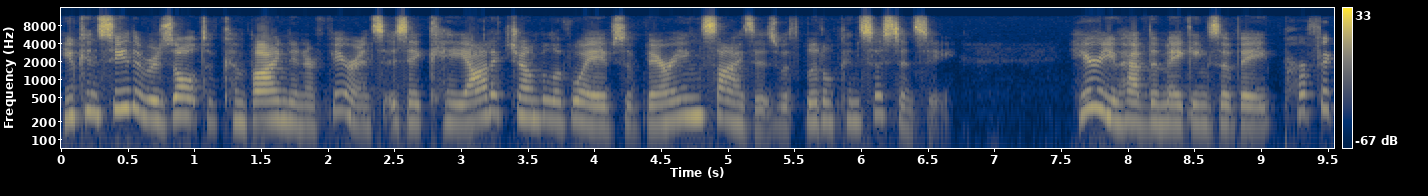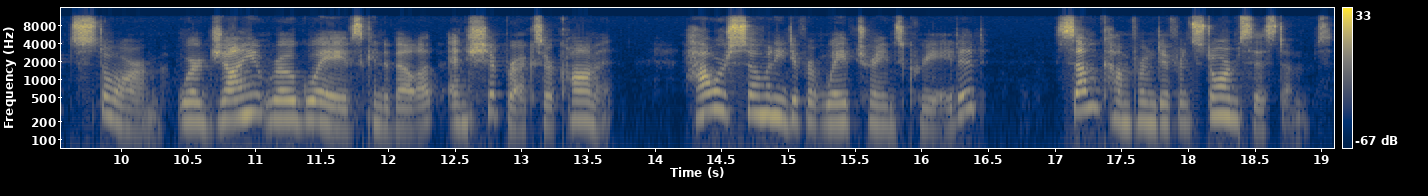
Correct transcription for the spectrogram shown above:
You can see the result of combined interference is a chaotic jumble of waves of varying sizes with little consistency. Here you have the makings of a perfect storm, where giant rogue waves can develop and shipwrecks are common. How are so many different wave trains created? Some come from different storm systems,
